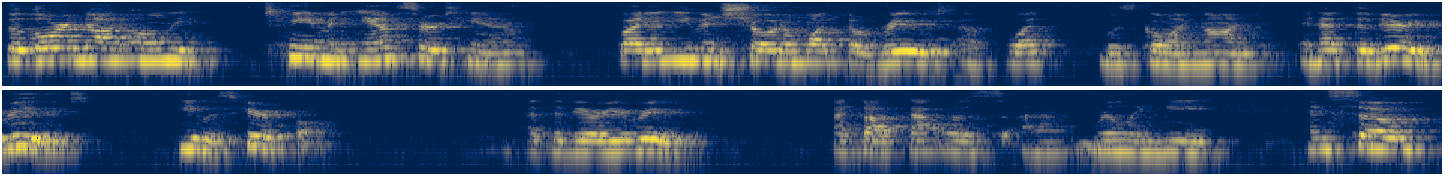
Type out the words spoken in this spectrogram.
The Lord not only came and answered him, but he even showed him what the root of what was going on. And at the very root, he was fearful. At the very root. I thought that was uh, really neat. And so,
